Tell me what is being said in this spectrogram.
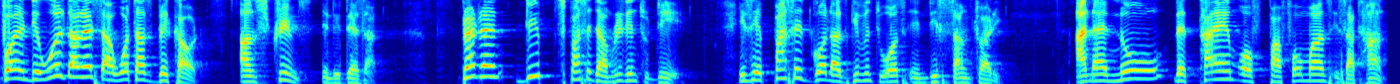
For in the wilderness shall waters break out, and streams in the desert. Brethren, this passage I'm reading today is a passage God has given to us in this sanctuary. And I know the time of performance is at hand.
